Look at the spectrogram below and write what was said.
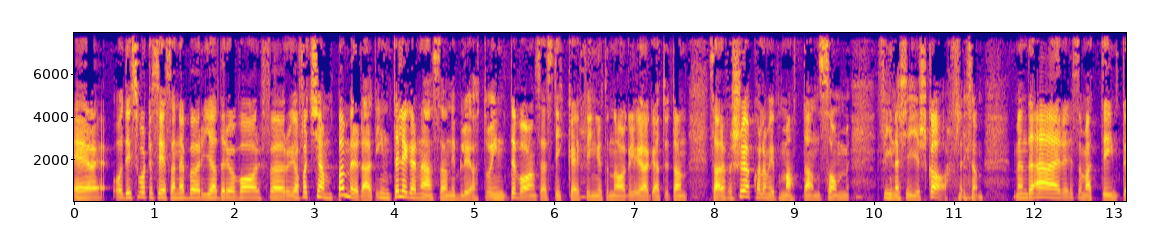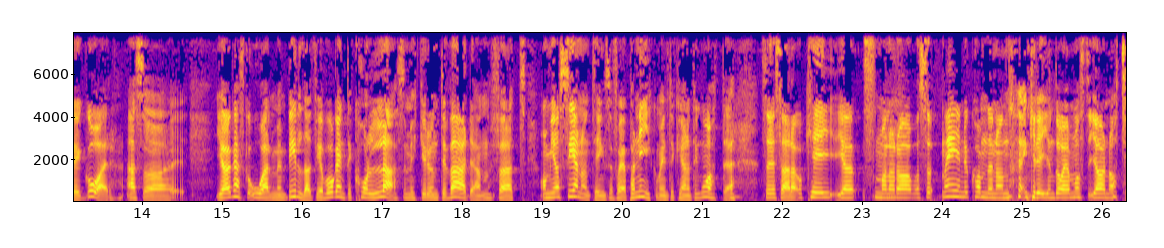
Eh, och det är svårt att säga så här, när började det och varför. Och jag har fått kämpa med det där, att inte lägga näsan i blöt och inte vara en så här sticka i fingret och nagel i ögat. Utan så här, försök hålla mig på mattan som fina tjejer ska. Liksom. Men det är som att det inte går. Alltså, jag är ganska oallmänbildad för jag vågar inte kolla så mycket runt i världen för att om jag ser någonting så får jag panik om jag inte kan göra någonting åt det. Så det är så här, okej, jag smalnar av och så, nej, nu kom det någon grej ändå, jag måste göra något.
